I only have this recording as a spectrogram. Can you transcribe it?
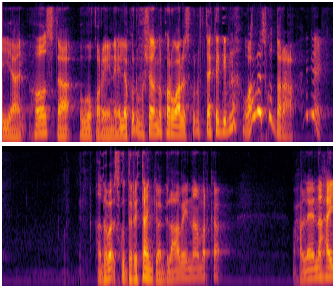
ayaan hoosta ugu qoraynay. Ilaa ku dhufashada marka hore waa la isku dhuftaa kadibna waa la isku daraa. Hagaag haddaba isku daritaankii baa bilaabaynaa marka. Waxaan leenahay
